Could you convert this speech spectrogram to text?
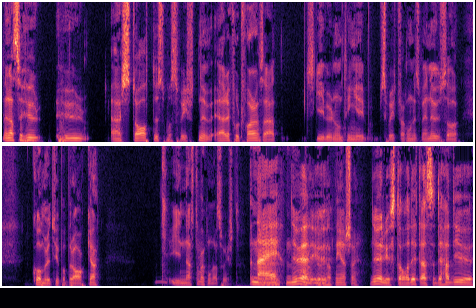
Men alltså hur, hur är status på Swift nu? Är det fortfarande så här att skriver du någonting i Swift-versionen som är nu så kommer det typ att braka i nästa version av Swift? Nej, nu är det ju, nu är det ju stadigt. Alltså det hade ju,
